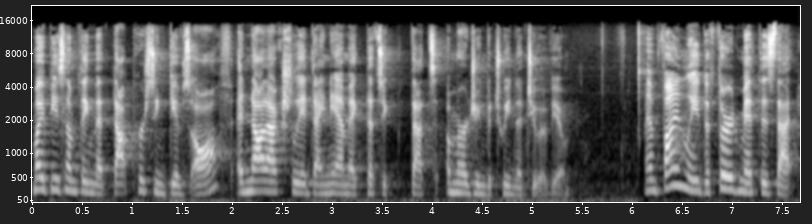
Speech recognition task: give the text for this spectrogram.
might be something that that person gives off and not actually a dynamic that's that's emerging between the two of you. And finally, the third myth is that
